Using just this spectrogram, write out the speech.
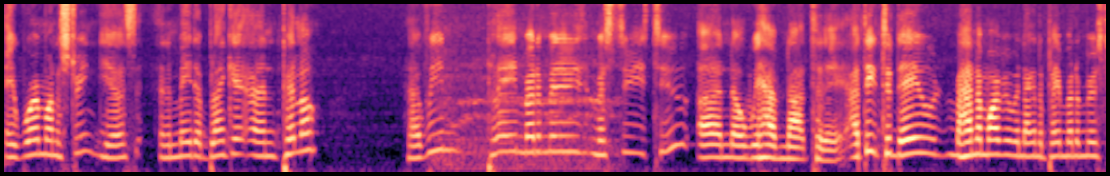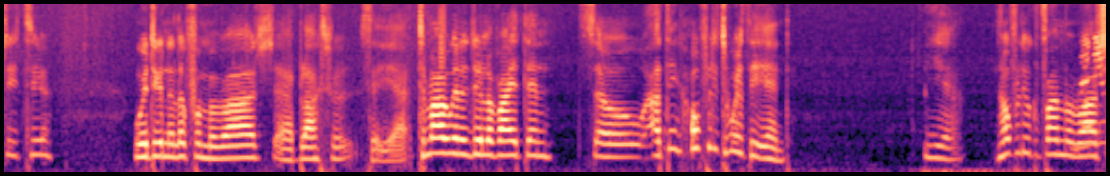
a worm on the street? Yes, and it made a blanket and pillow. Have we played Murder Mysteries Mysteries 2? Uh, no, we have not today. I think today, Hannah Marvin, we're not gonna play Murder Mysteries 2. We're just gonna look for Mirage, uh, blocks. So yeah, tomorrow we're gonna do Leviathan. So I think hopefully towards the end. Yeah, hopefully we can find Mirage.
